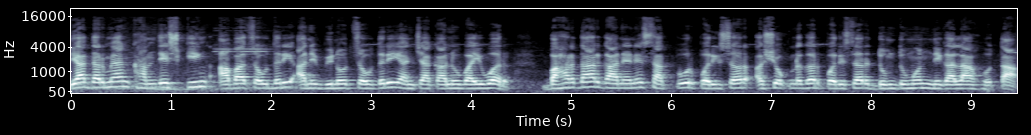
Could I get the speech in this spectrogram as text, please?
या दरम्यान खानदेश किंग आबा चौधरी आणि विनोद चौधरी यांच्या कानुबाईवर बहारदार गाण्याने सातपूर परिसर अशोकनगर परिसर दुमदुमून निघाला होता.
